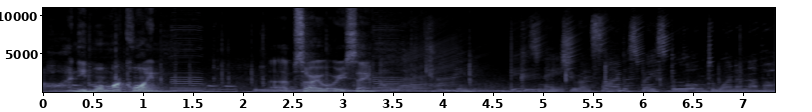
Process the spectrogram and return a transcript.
Oh, I need one more coin. Uh, I'm sorry, what were you saying? I like camping because nature and cyberspace belong to one another.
